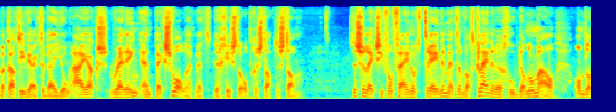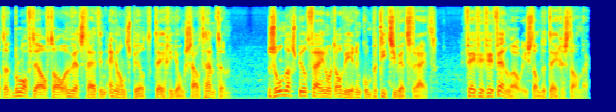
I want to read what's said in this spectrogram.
Bakati werkte bij Jong Ajax, Reading en PEC Zwolle met de gisteren opgestapte Stam. De selectie van Feyenoord trainen met een wat kleinere groep dan normaal, omdat het belofte elftal een wedstrijd in Engeland speelt tegen Jong Southampton. Zondag speelt Feyenoord alweer een competitiewedstrijd. VVV Venlo is dan de tegenstander.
